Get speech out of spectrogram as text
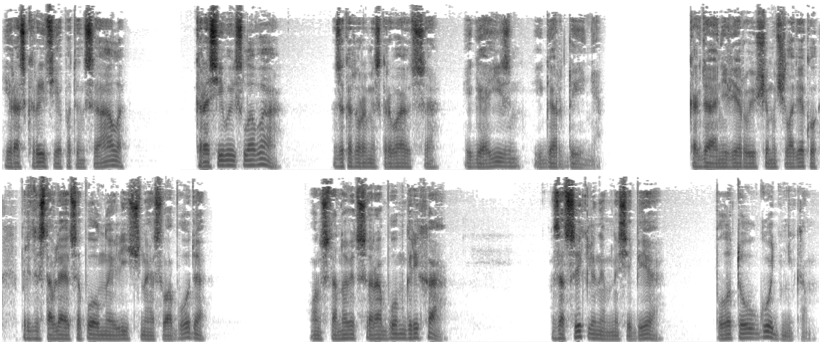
и раскрытие потенциала – красивые слова, за которыми скрываются эгоизм и гордыня. Когда неверующему человеку предоставляется полная личная свобода, он становится рабом греха, зацикленным на себе, плотоугодником,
